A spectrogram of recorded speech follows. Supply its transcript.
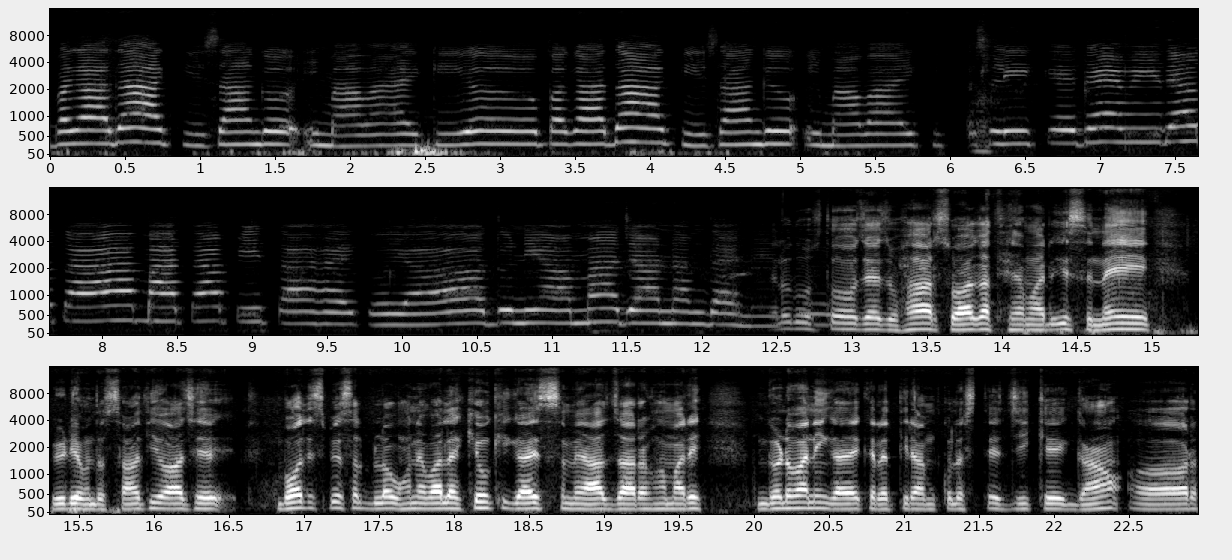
Bagada ki sango imawai ki ओ बगादा की सांग इमावाई की असली के देवी देवता माता पिता है कोया दुनिया हेलो दोस्तों, जय जोहार। स्वागत है हमारे इस नए वीडियो में। तो साथियों, आज है बहुत स्पेशल ब्लॉग होने वाला है क्योंकि गाइस मैं आज जा रहा हूँ हमारे गुंडवानी गायक रतिराम कुलस्ते जी के गाँव और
